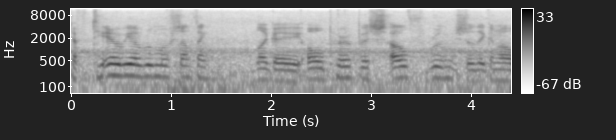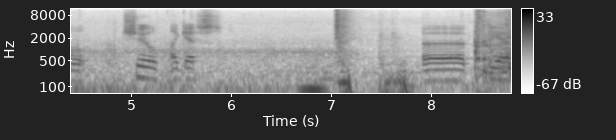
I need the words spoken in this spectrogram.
cafeteria room or something, like a all-purpose elf room, so they can all chill, I guess. Uh, yeah.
